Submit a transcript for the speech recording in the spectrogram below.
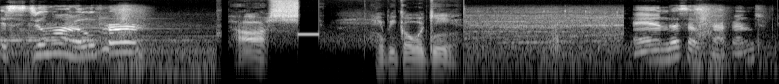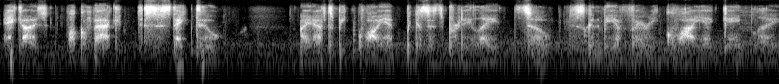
it's still not over? Ah, oh, sh. Here we go again. And this hasn't happened. Hey guys, welcome back. This is take two. I have to be quiet because it's pretty late, so this is gonna be a very quiet gameplay.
